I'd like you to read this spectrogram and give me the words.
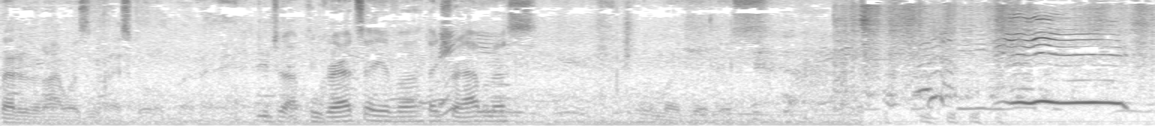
better than I was in high school? But hey, good job. Congrats, Ava. Thanks for Thank having you. us. Oh my goodness.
